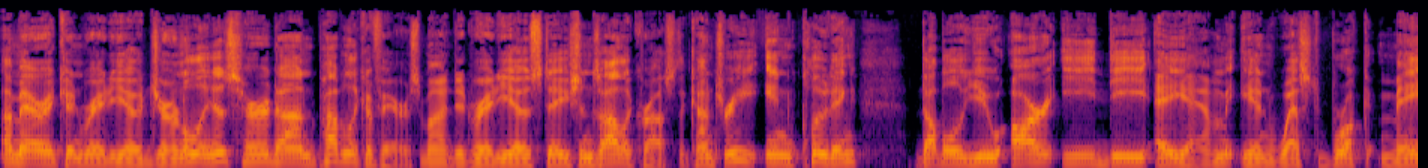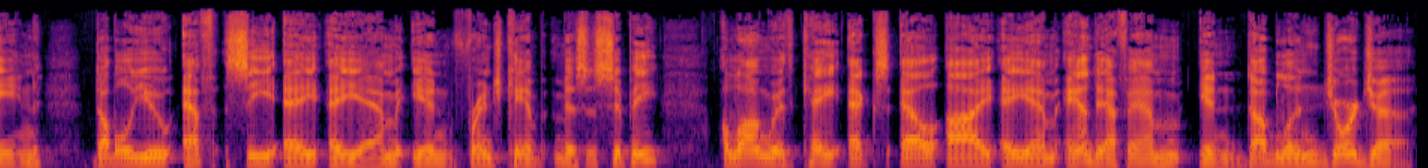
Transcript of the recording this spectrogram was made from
American Radio Journal is heard on public affairs minded radio stations all across the country, including WRED-AM in Westbrook, Maine, WFCA-AM in French Camp, Mississippi, along with KXLI AM and FM in Dublin, Georgia.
